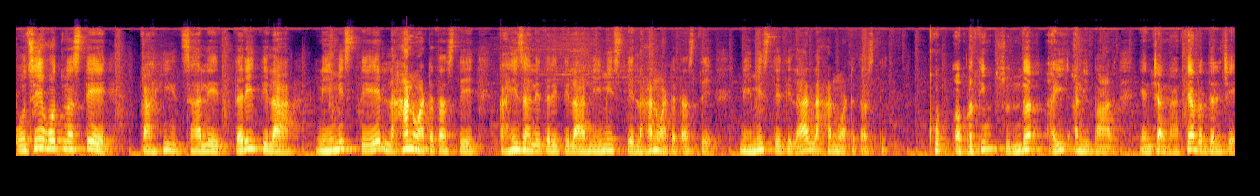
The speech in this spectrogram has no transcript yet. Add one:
ओझे होत नसते. काही झाले तरी तिला नेहमीच ते लहान वाटत असते. काही झाले तरी तिला नेहमीच ते लहान वाटत असते. नेहमीच ते तिला लहान वाटत असते. खूप अप्रतिम सुंदर आई आणि बाळ यांच्या नात्याबद्दलचे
